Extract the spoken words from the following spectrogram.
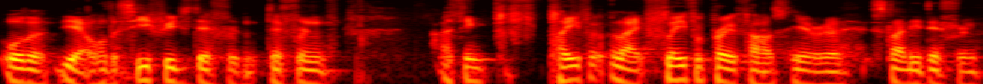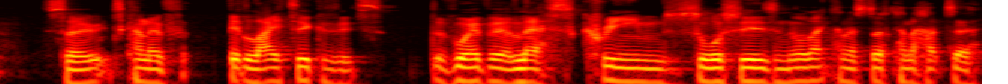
all the yeah all the seafood's different different. I think flavor like flavor profiles here are slightly different. So it's kind of a bit lighter because it's the weather less creams sauces and all that kind of stuff kind of had to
